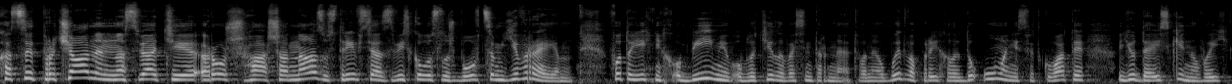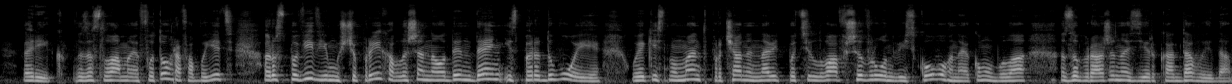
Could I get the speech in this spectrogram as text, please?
Хасид Прочанин на святі Рош Гашана зустрівся з військовослужбовцем євреєм. Фото їхніх обіймів облетіли весь інтернет. Вони обидва приїхали до Умані святкувати юдейський новий рік. За словами фотографа, боєць розповів йому, що приїхав лише на один день із передової. У якийсь момент прочанин навіть поцілував шеврон військового, на якому була зображена зірка Давида.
